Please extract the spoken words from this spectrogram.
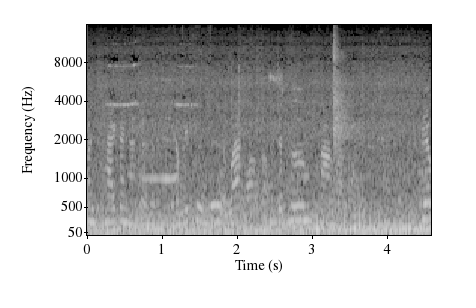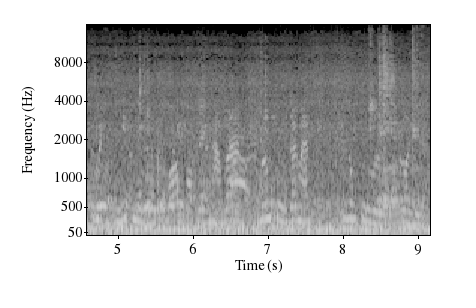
มันคล้ายกันนะแต่แต่ไม่ปรุงแต่ว่ามันจะเพิ่มความแบบเปรี้ยวขึ้นมาอีกนิดนึงถามว่าไม่ต้องปรุงได้ไหมไม่ต้องปรุงเลยอร่อยอยู่แล้ว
